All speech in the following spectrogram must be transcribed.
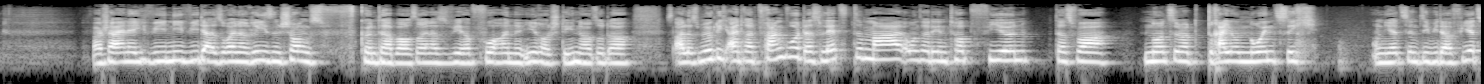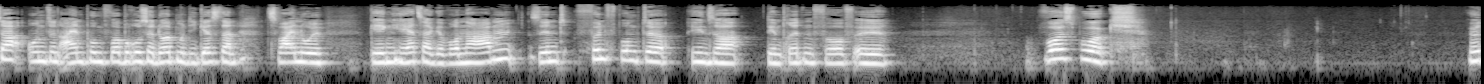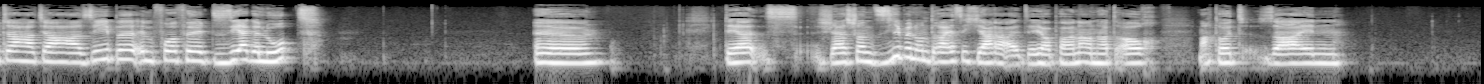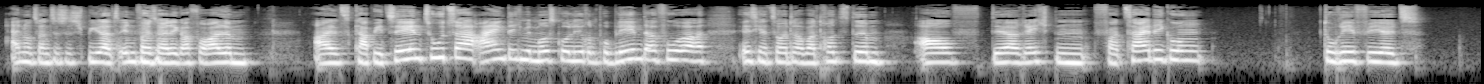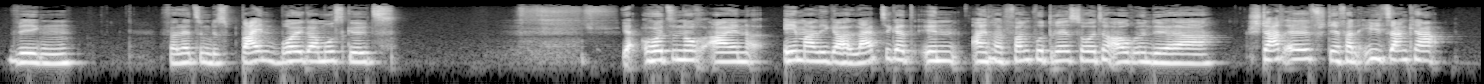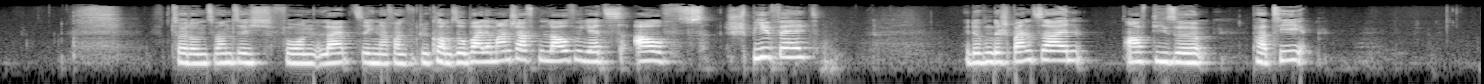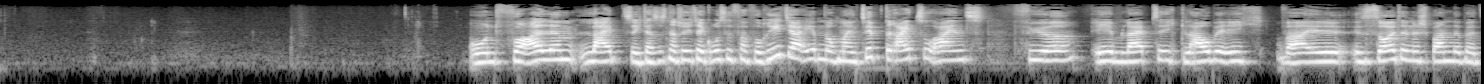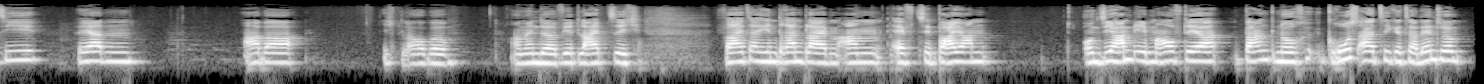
wahrscheinlich wie nie wieder so eine Riesenchance. Könnte aber auch sein, dass wir vor einer Ära stehen. Also da ist alles möglich. Eintracht Frankfurt, das letzte Mal unter den Top 4, das war 1993. Und jetzt sind sie wieder Vierter und sind einen Punkt vor Borussia Dortmund, die gestern 2-0 gegen Hertha gewonnen haben. Sind fünf Punkte hinter dem dritten VfL Wolfsburg. Hütter hat ja Hasebe im Vorfeld sehr gelobt. Äh, der ist ja schon 37 Jahre alt, der Japaner, und hat auch, macht heute sein 21. Spiel als Innenverteidiger, vor allem als Kapitän. Tut's er eigentlich mit muskulären Problemen davor, ist jetzt heute aber trotzdem auf der rechten Verteidigung. Touré fehlt wegen Verletzung des Beinbeugermuskels. Ja, heute noch ein ehemaliger Leipziger in Eintracht Frankfurt Dress, heute auch in der Startelf, Stefan Ilzanker. 2020 von Leipzig nach Frankfurt gekommen. So, beide Mannschaften laufen jetzt aufs Spielfeld. Wir dürfen gespannt sein auf diese Partie. Und vor allem Leipzig. Das ist natürlich der große Favorit. Ja, eben noch mein Tipp 3 zu 1 für eben Leipzig, glaube ich, weil es sollte eine spannende Partie werden. Aber ich glaube, am Ende wird Leipzig weiterhin dranbleiben am FC Bayern. Und sie haben eben auf der Bank noch großartige Talente.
